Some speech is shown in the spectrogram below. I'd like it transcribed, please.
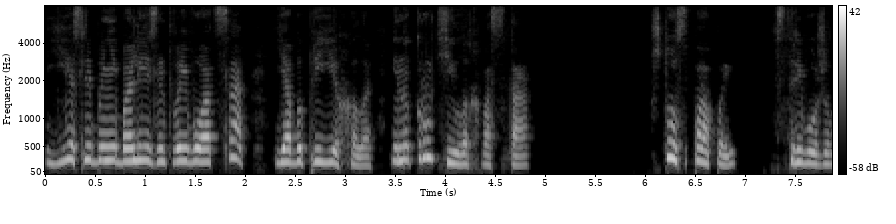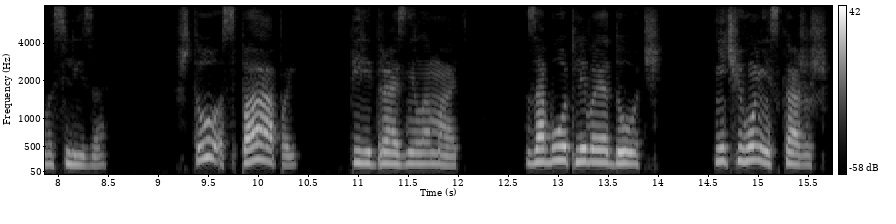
Если бы не болезнь твоего отца, я бы приехала и накрутила хвоста. Что с папой? встревожилась Лиза. Что с папой? передразнила мать. Заботливая дочь. Ничего не скажешь.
